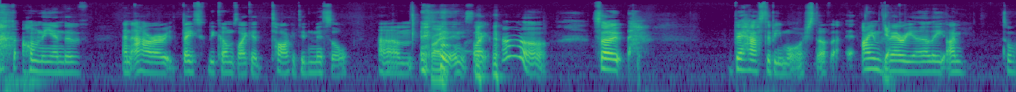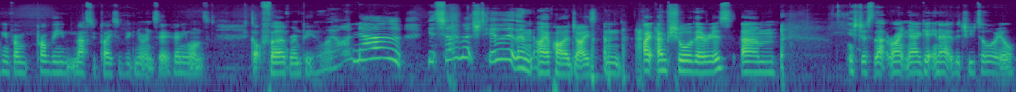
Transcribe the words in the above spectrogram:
on the end of an arrow, it basically becomes like a targeted missile. Um, Right. and it's like, oh, so there has to be more stuff. I'm Yeah. very early. I'm talking from probably massive place of ignorance. If anyone's got further and people are like, oh no, there's so much to it, then I apologise, and I, I'm sure there is. Um, it's just that right now, getting out of the tutorial,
